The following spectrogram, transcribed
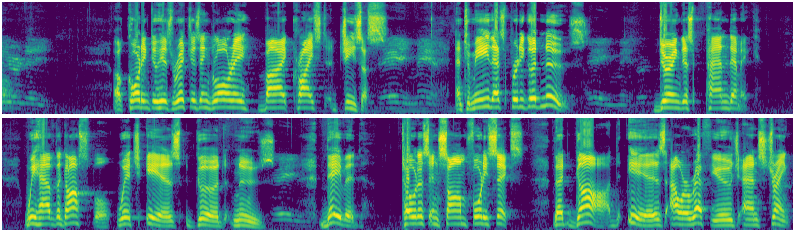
your needs. according to his riches and glory by Christ Jesus. Amen. And to me, that's pretty good news Amen. during this pandemic. We have the gospel, which is good news. Amen. David told us in Psalm 46 that God is our refuge and strength,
